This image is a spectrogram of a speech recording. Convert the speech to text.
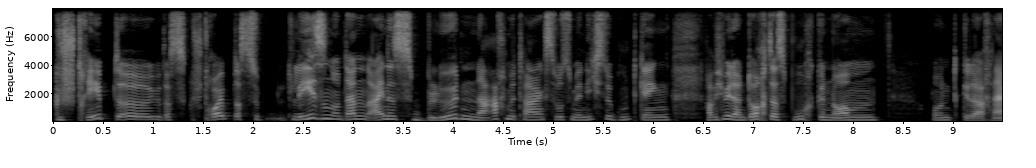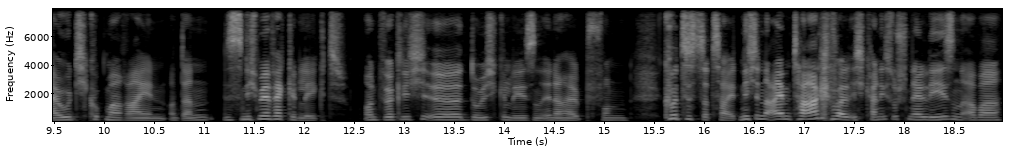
gestrebt, äh, das gesträubt, das zu lesen. Und dann eines blöden Nachmittags, wo es mir nicht so gut ging, habe ich mir dann doch das Buch genommen und gedacht, na gut, ich guck mal rein. Und dann ist es nicht mehr weggelegt und wirklich äh, durchgelesen innerhalb von kürzester Zeit. Nicht in einem Tag, weil ich kann nicht so schnell lesen, aber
